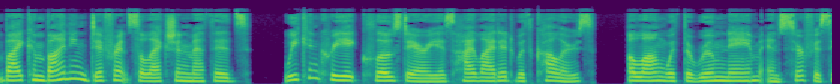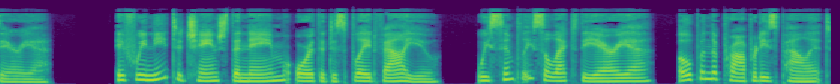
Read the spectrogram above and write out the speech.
By combining different selection methods, we can create closed areas highlighted with colors, along with the room name and surface area. If we need to change the name or the displayed value, we simply select the area, open the Properties palette,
